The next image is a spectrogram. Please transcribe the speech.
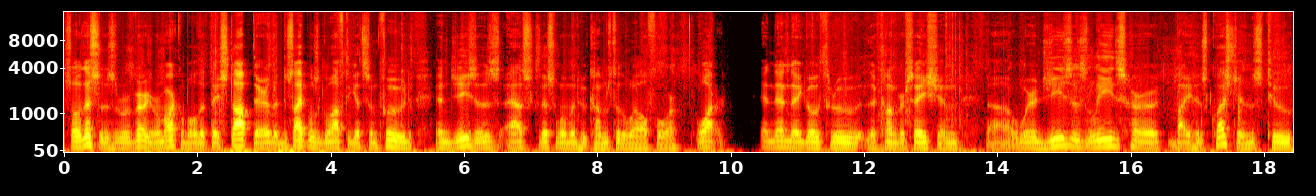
So this is very remarkable that they stop there. The disciples go off to get some food, and Jesus asks this woman who comes to the well for water. And then they go through the conversation uh, where Jesus leads her by his questions to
